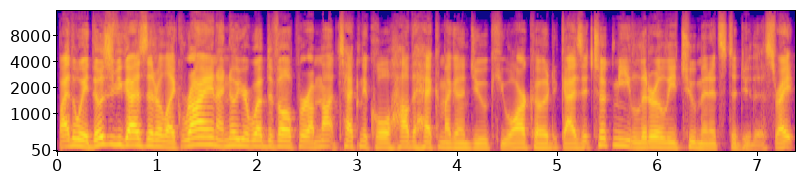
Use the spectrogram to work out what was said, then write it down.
By the way, those of you guys that are like, Ryan, I know you're a web developer. I'm not technical. How the heck am I going to do a QR code? Guys, it took me literally two minutes to do this, right?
